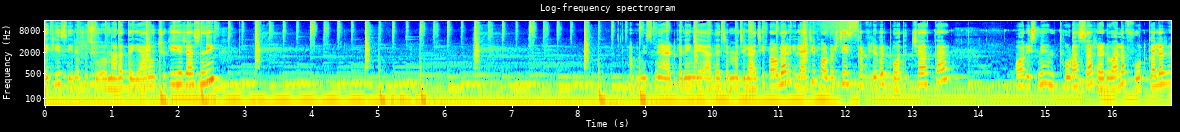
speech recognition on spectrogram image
देखिए, सिरप हमारा तैयार हो चुकी है चाशनी। अब हम इसमें ऐड करेंगे आधा चम्मच इलायची पाउडर। इलायची पाउडर से इसका फ्लेवर बहुत अच्छा आता है और इसमें हम थोड़ा सा रेड वाला फ़ूड कलर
